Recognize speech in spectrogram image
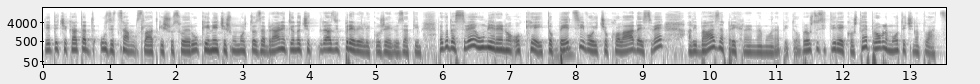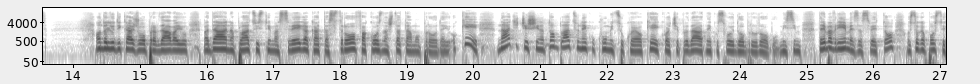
dijete će kad uzeti sam slatkiš u svoje ruke i nećeš mu moći to zabraniti, onda će razviti preveliku želju za tim. Tako da sve umjereno ok, to pecivo i čokolada i sve, ali baza prehrane mora biti dobra. Ovo što si ti rekao, šta je problem otići na plac? Onda ljudi kažu, opravdavaju, ba da, na placu isto ima svega, katastrofa, ko zna šta tamo prodaju. Ok, naći ćeš i na tom placu neku kumicu koja je ok, koja će prodavati neku svoju dobru robu. Mislim, treba vrijeme za sve to. Od toga postoji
